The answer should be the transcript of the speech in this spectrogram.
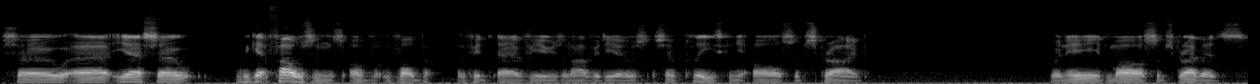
So uh, yeah, so we get thousands of VOB vid- uh, views on our videos. So please, can you all subscribe? We need more subscribers.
